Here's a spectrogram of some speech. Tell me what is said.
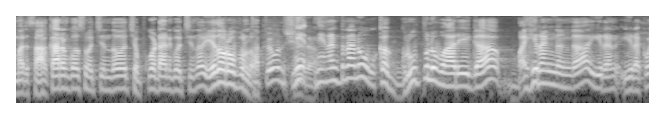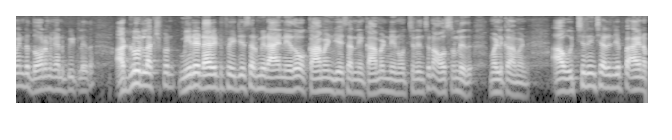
మరి సహకారం కోసం వచ్చిందో చెప్పుకోవడానికి వచ్చిందో ఏదో రూపంలో? నేను అంటున్నాను ఒక గ్రూపుల వారీగా బహిరంగంగా ఈ ఈ రకమైన ధోరణి కనిపించలేదా అడ్లూరు లక్ష్మణ్ మీరే డైరెక్ట్ ఫేస్ చేశారు మీరు ఆయన ఏదో కామెంట్ చేశారు నేను కామెంట్ నేను ఉచ్చరించడం అవసరం లేదు మళ్ళీ కామెంట్. ఆ ఉచ్చరించారని చెప్పి ఆయన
